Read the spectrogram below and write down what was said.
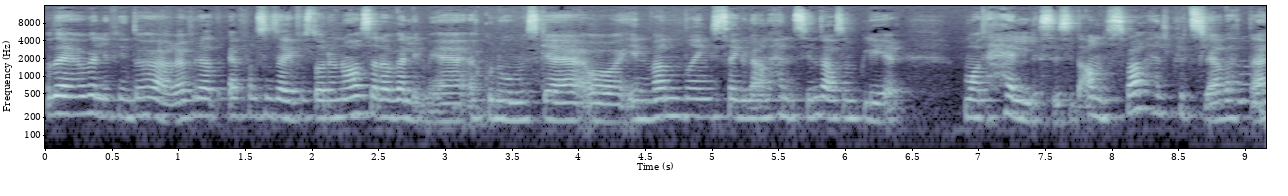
og Det er jo veldig fint å høre. for at, fall, sånn jeg forstår det nå, så er det veldig mye økonomiske og innvandringsregulerende hensyn da, som blir på en måte helse sitt ansvar helt plutselig av dette.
